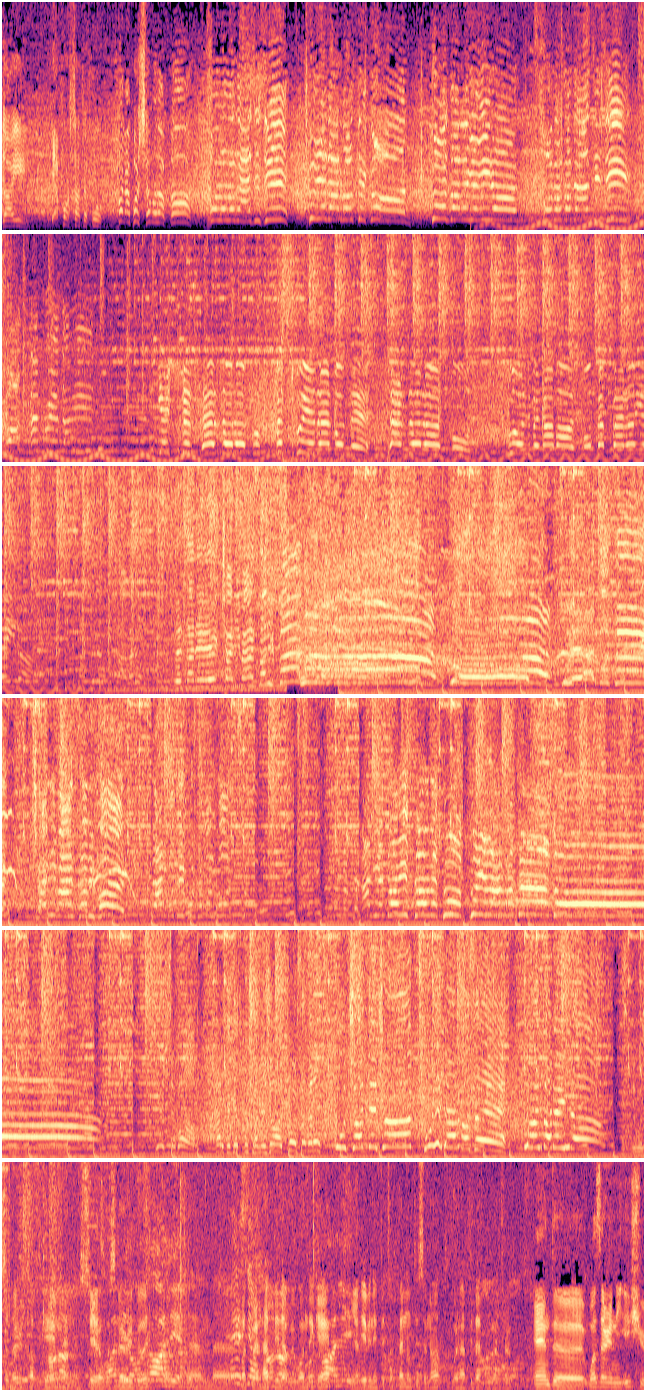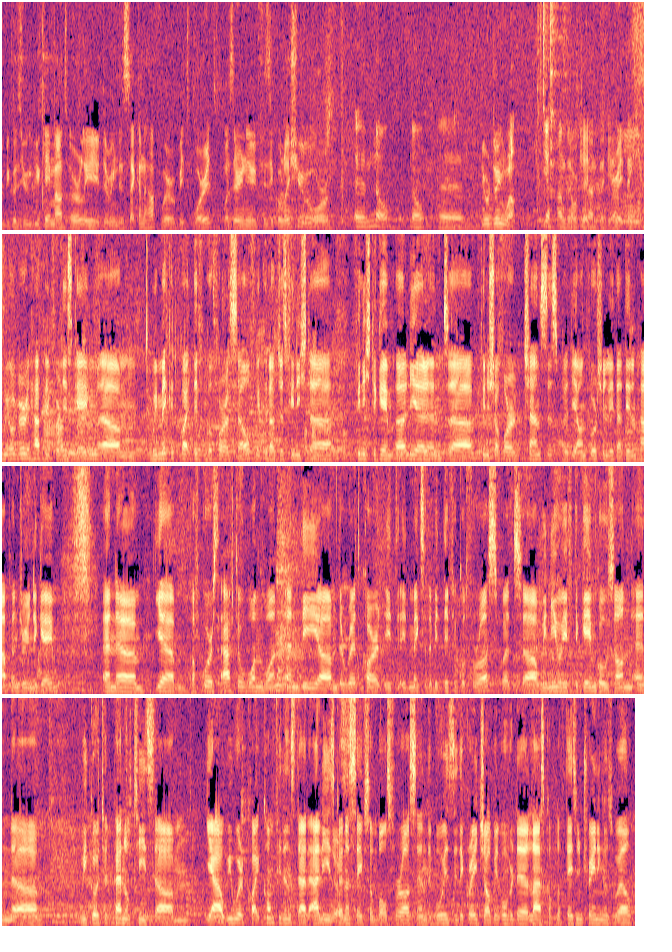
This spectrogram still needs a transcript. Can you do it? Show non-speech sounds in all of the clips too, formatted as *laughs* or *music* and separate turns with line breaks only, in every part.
دایی. یه فرصت خوب. حالا پشت مدافع خداداد عزیزی. توی دروازه گل. گل برای ایران. خداداد عزیزی. باز هم روی زمین.
گشت سردار آزمون و توی دروازه. سردار آزمون گل به نام آزمون و برای ایران.
بزنه کریم انصاری. گل توی دروازه! کریم انصاری فر دروازه پرتغال باز شد.
علی دایی صاحب توپ توی دروازه.
اشتباه. حرکت از کوچان نجات فرصت برای کوچان نجات توی دروازه. گل برای ایران.
It was a very tough game, and Syria was very good. And, uh, but we're happy that we won the game, even if it's a penalties or not. We're happy that we went through.
And uh, was there any issue because you, you came out early during the second half? We were a bit worried. Was there any physical issue or
Um, no, no. Um,
you were doing well?
Yeah, I'm good.
Okay,
I'm good. Yeah.
great, thank you.
We were very happy for this game. Um, we make it quite difficult for ourselves. We could have just finished uh, finished the game earlier and uh, finished off our chances, but yeah, unfortunately that didn't happen during the game. And um, yeah, of course, after 1-1 and the um, the red card, it, it makes it a bit difficult for us. But uh, we knew if the game goes on and um we go to the penalties, um, yeah, we were quite confident that Ali is
Yes.
gonna save some balls for us, and the boys did a great job in, over the last couple of days in training as well.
